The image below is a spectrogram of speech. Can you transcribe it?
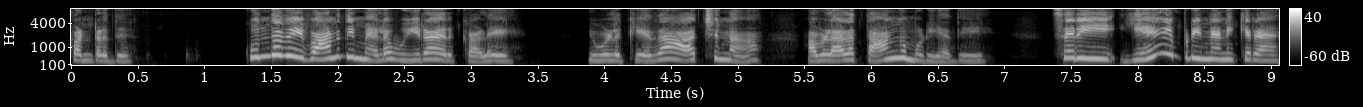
பண்ணுறது குந்தவை வானதி மேலே உயிராக இருக்காளே. இவளுக்கு எதா ஆச்சுன்னா அவளால் தாங்க முடியாதே. சரி ஏன் இப்படி நினைக்கிறேன்?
